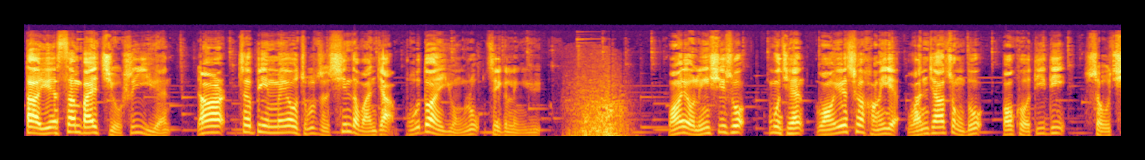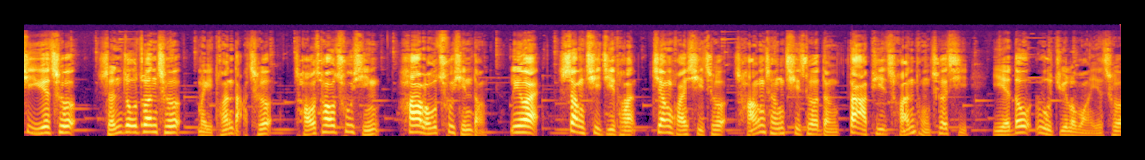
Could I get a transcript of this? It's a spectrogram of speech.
大约三百九十亿元。然而，这并没有阻止新的玩家不断涌入这个领域。网友林夕说：“目前网约车行业玩家众多，包括滴滴、首汽约车。”神州专车、美团打车、曹操出行、哈罗出行等，另外上汽集团、江淮汽车、长城汽车等大批传统车企也都入局了网约车。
